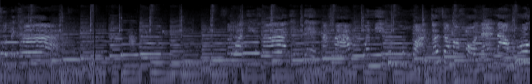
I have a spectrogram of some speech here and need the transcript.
สุดๆเลยค่ะสวัสดี นี้คุณครูหวานก็จะมาขอแนะนำห้อง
